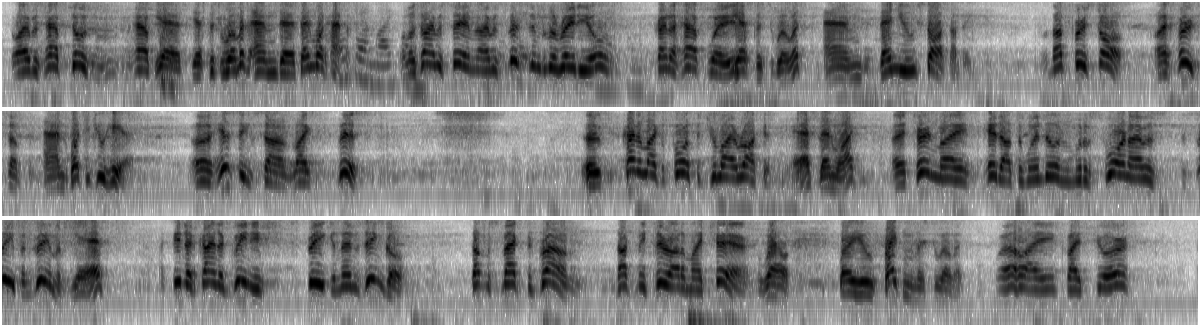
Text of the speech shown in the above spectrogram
so I was half chosen and half. Yes, yes, Mr. Wilmot. And uh, then what happened? Well, as I was saying, I was listening to the radio, kind of halfway. Yes, Mr. Wilmot. And then you saw something. Not first off. I heard something. And what did you hear? A hissing sound like this. Uh, kind of like a Fourth of July rocket. Yes, then what? I turned my head out the window and would have sworn I was asleep and dreaming. Yes. I seen a kind of greenish streak and then zingo. Something smacked the ground, knocked me clear out of my chair. Well, were you frightened, Mr. Wilmot? Well, I ain't quite sure.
